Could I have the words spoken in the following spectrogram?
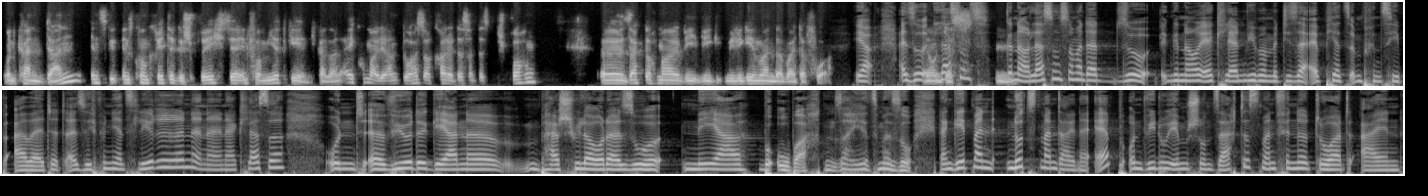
und kann dann ins, ins konkrete Gespräch sehr informiert gehen. Ich kann sagen, ey, guck mal, du hast auch gerade das und das besprochen. Äh, sag doch mal, wie, wie, wie gehen wir da weiter vor? Ja, also ja, lass das, uns, mh. genau, lass uns nochmal da so genau erklären, wie man mit dieser App jetzt im Prinzip arbeitet. Also ich bin jetzt Lehrerin in einer Klasse und äh, würde gerne ein paar Schüler oder so näher beobachten, sage ich jetzt mal so. Dann geht man, nutzt man deine App und wie du eben schon sagtest, man findet dort einen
